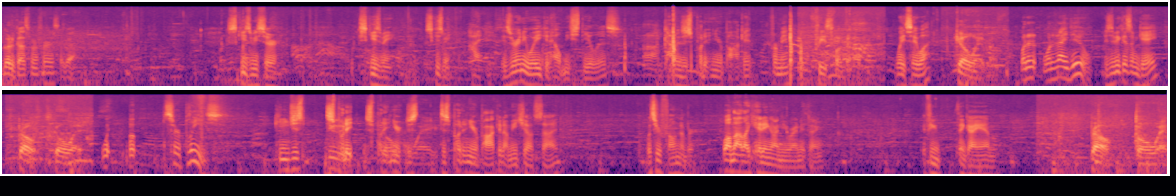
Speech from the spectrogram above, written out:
Go to customer first? Okay. Excuse me, sir. Excuse me. Excuse me. Hi. Is there any way you can help me steal this? Uh, kind of just put it in your pocket for me? Please fuck up. Wait, say what? Go away, bro. What did, what did I do? Is it because I'm gay? Bro, go away. Wait, but sir, please. Can you just just put it just put it in your just just put it in your pocket? I'll meet you outside. What's your phone number? Well, I'm not like hitting on you or anything. If you think I am. Bro, go away.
